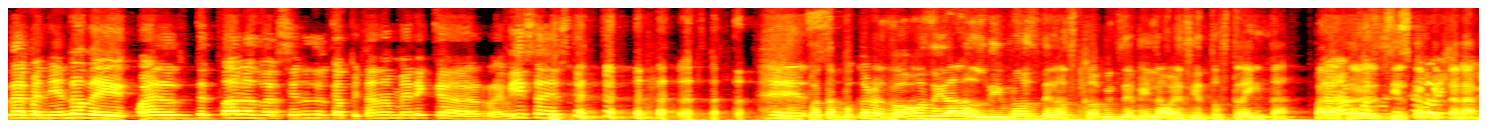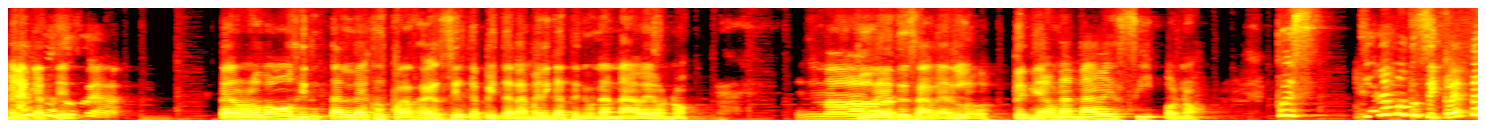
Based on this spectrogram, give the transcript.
dependiendo de cuál de todas las versiones del Capitán América revises. es- Pues tampoco nos vamos a ir a los libros de los cómics de 1930 para Ah, saber pues si el Capitán América te- o sea, Pero no vamos a ir tan lejos para saber si el Capitán América tenía una nave o no. Tú no, debes de saberlo. ¿Tenía una nave, sí o no? pues tiene motocicleta,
